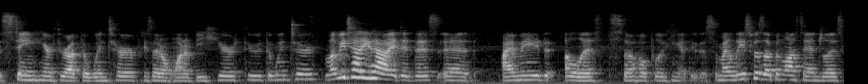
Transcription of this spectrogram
staying here throughout the winter because I don't want to be here through the winter. Let me tell you how I did this and I made a list, so hopefully we can get through this. So my lease was up in Los Angeles.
